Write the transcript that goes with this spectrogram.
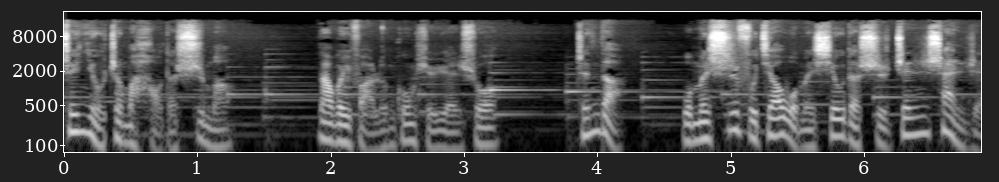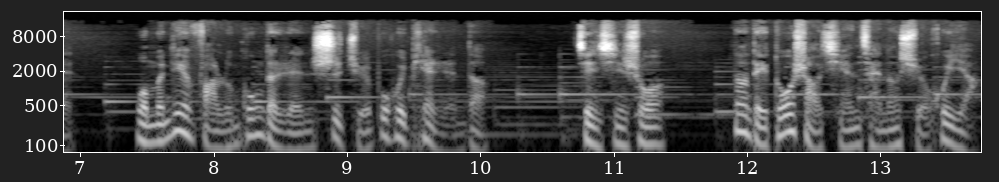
真有这么好的事吗？”那位法轮功学员说：“真的，我们师傅教我们修的是真善忍，我们练法轮功的人是绝不会骗人的。”建新说：“那得多少钱才能学会呀？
